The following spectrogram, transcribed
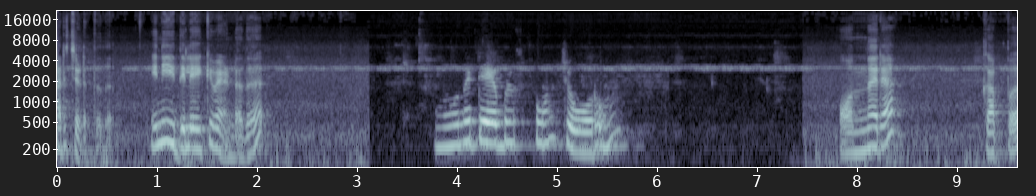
അരച്ചെടുത്തത്. ഇനി ഇതിലേക്ക് വേണ്ടത് മൂന്ന് ടേബിൾ സ്പൂൺ ചോറും ഒന്നര കപ്പ്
